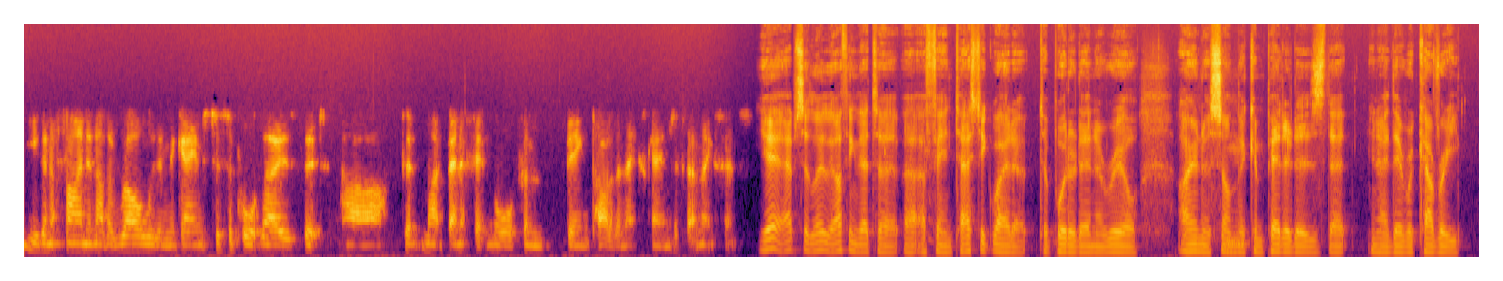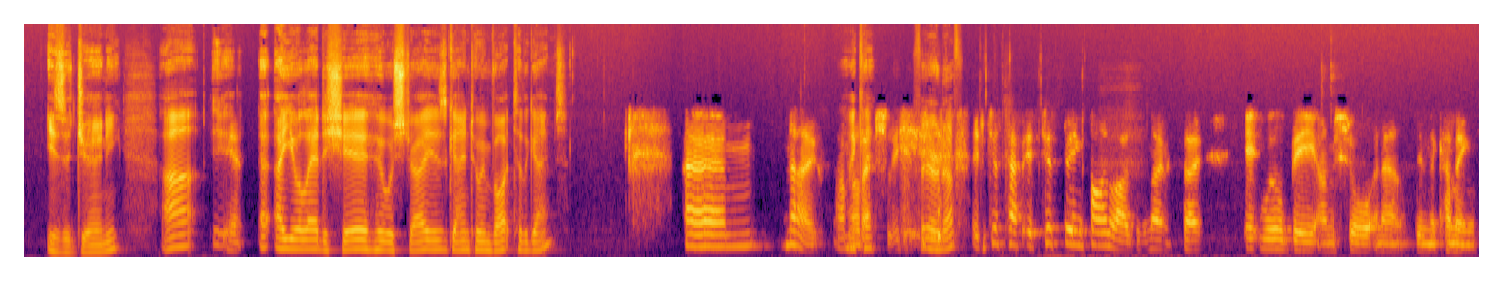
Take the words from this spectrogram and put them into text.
you're going to find another role within the games to support those that are that might benefit more from being part of the next games, if that makes sense. Yeah, absolutely. I think that's a, a fantastic way to, to put it, and a real onus on mm. the competitors that you know their recovery is a journey. Uh, yeah. Are you allowed to share who Australia is going to invite to the games? Um, no, I'm okay. not actually. Fair enough. it's just it's just being finalised at the moment, so it will be, I'm sure, announced in the coming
